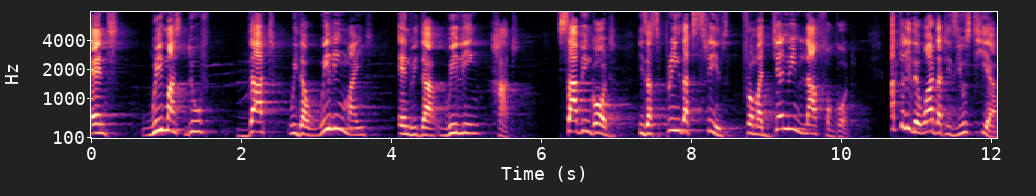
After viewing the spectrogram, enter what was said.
And we must do that with a willing mind and with a willing heart. Serving God is a spring that streams from a genuine love for God. Actually, the word that is used here,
